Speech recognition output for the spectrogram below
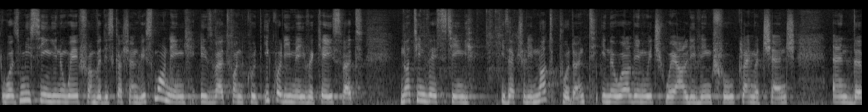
was missing in a way from the discussion this morning is that one could equally make the case that not investing is actually not prudent in a world in which we are living through climate change and the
